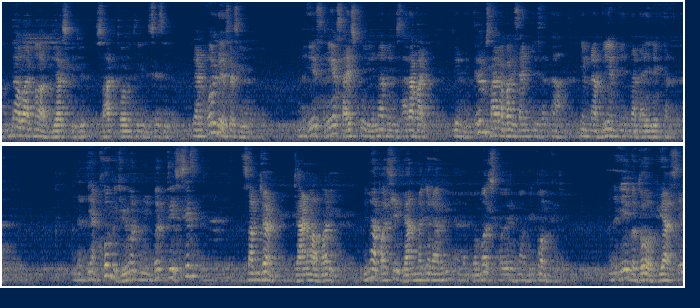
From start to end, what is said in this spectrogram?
અમદાવાદમાં અભ્યાસ કર્યો. સાત ધોરણથી એસએસસી ત્યાં ઓલ્ડ એસએસસી અને એ શ્રેયસ હાઈસ્કૂલ હિનાબેન સારાભાઈ. જે વિક્રમ સારાભાઈ સાયન્ટિસ્ટ હતા એમના બેન એમના ડાયરેક્ટર હતા. અને ત્યાં ખૂબ જીવનની બધી શિસ્ત સમજણ જાણવા મળી. એના પછી જામનગર આવી અને કોમર્સ કોલેજમાં બીકોમ કર્યું. અને એ બધો અભ્યાસ છે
